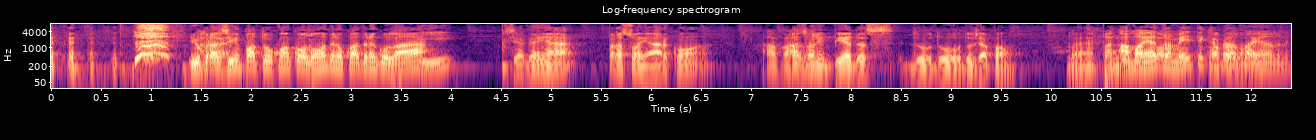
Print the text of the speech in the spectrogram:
e o Brasil empatou com a Colômbia no quadrangular. E se ia ganhar para sonhar com a. as Olimpíadas do, do, do Japão. Né? Amanhã também tem Campeonato. Baiano, né?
